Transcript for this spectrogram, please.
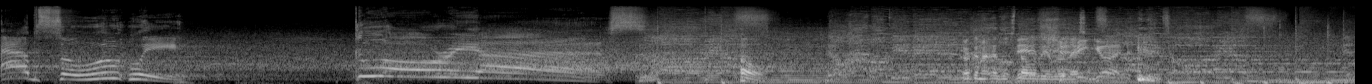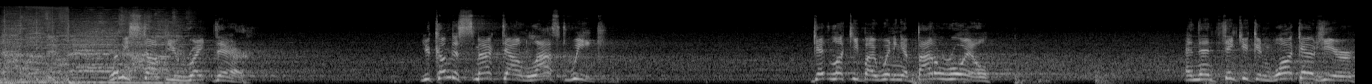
absolutely glorious! Oh. Creo que no le gustó This should be good. Let me stop you right there. You come to SmackDown last week, get lucky by winning a Battle Royal, and then think you can walk out here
